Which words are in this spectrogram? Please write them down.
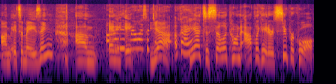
Um, it's amazing. Um, oh, and I didn't it, realize it yeah, that. Okay. Yeah, it's a silicone applicator. It's super cool.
